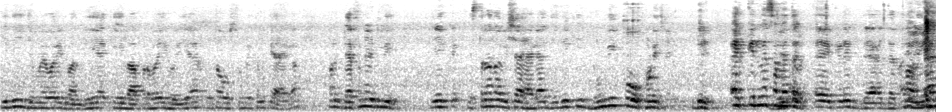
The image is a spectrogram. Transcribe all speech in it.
ਕਿਹਦੀ ਜ਼ਿੰਮੇਵਾਰੀ ਬਣਦੀ ਹੈ ਕੀ ਲਾਪਰਵਾਹੀ ਹੋਈ ਹੈ ਉਹ ਤਾਂ ਉਸ ਤੋਂ ਨਿਕਲ ਕੇ ਆਏਗਾ। ਪਰ ਡੈਫੀਨਿਟਲੀ ਇਹ ਇੱਕ ਇਸ ਤਰ੍ਹਾਂ ਦਾ ਵਿਸ਼ਾ ਹੈਗਾ ਜਿਹਦੀ ਕੀ ਡੂੰਘੀ ਘੋਖ ਹੋਣੀ ਚਾਹੀਦੀ ਜੀ। ਇਹ ਕਿੰਨੇ ਸਮੇਂ ਤੱਕ ਇਹ ਕਿਹੜੀ ਡੈਥ ਹੋਈਆਂ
